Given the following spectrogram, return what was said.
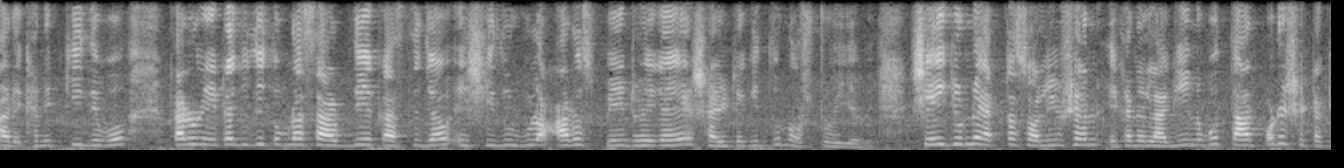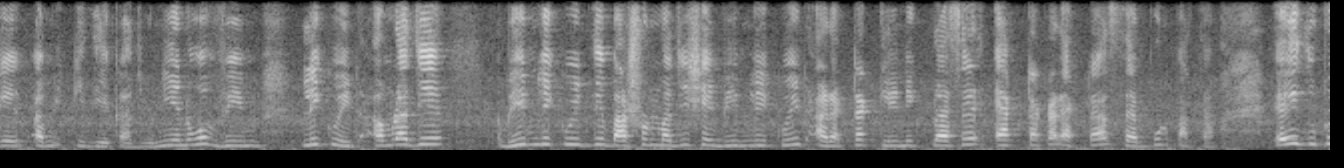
আর এখানে কি দেব? কারণ এটা যদি তোমরা সার্ফ দিয়ে কাচতে যাও, এই সিঁদুরগুলো আরও স্প্রেড হয়ে গেলে শাড়িটা কিন্তু নষ্ট হয়ে যাবে। সেই জন্য একটা সলিউশন এখানে লাগিয়ে নেব। তারপরে সেটাকে আমি কি দিয়ে কাচবো? নিয়ে নেব ভিম লিকুইড। আমরা যে ভীম লিকুইড দিয়ে বাসন মাজি, সেই ভীম লিকুইড আর একটা ক্লিনিক প্লাসের এক টাকার একটা শ্যাম্পুর পাতা। এই দুটো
